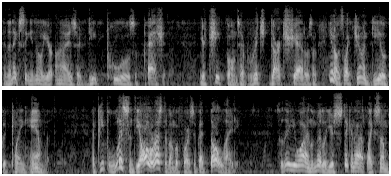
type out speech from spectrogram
And the next thing you know, your eyes are deep pools of passion. Your cheekbones have rich, dark shadows. You know, it's like John Gielgud playing Hamlet. And people listen to you. All the rest of them, of course, have got dull lighting. So there you are in the middle. You're sticking out like some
